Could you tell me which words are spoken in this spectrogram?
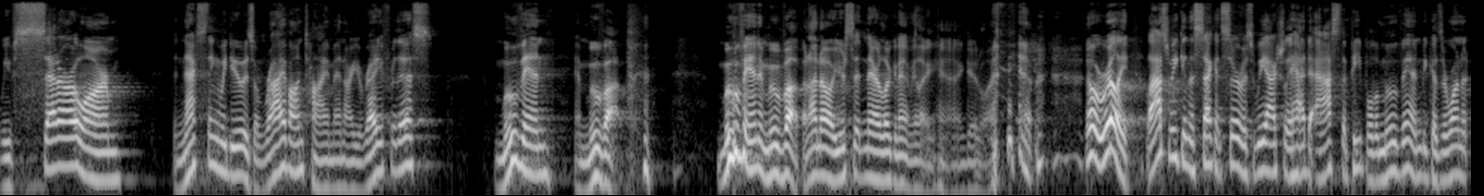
We've set our alarm. The next thing we do is arrive on time. And are you ready for this? Move in and move up. move in and move up. And I know you're sitting there looking at me like, yeah, good one. No, really. Last week in the second service, we actually had to ask the people to move in because there weren't,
